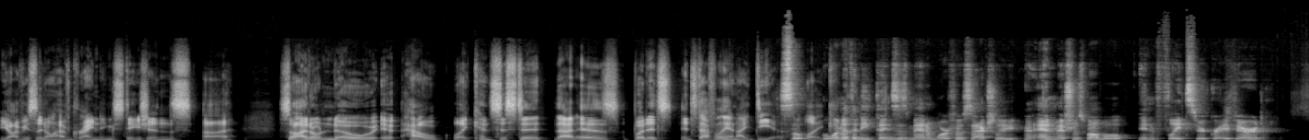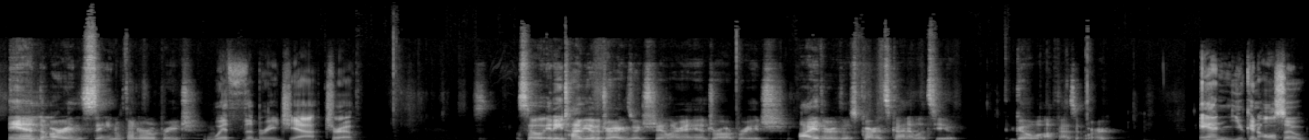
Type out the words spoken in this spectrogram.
you obviously don't have grinding stations. Uh, so I don't know it, how like consistent that is, but it's it's definitely an idea. So like one of the neat things is Manamorphose actually and Mishra's Bauble inflates your graveyard and Mhm. are insane with Underworld Breach. with the breach, yeah, true. So anytime you have a Dragon's Rage Channeler and draw a breach, either of those cards kind of lets you go off, as it were. And you can also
